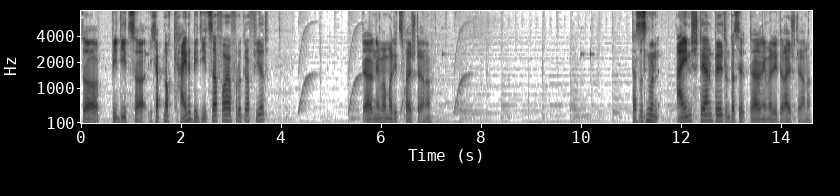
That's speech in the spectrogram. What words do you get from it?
So, Bidiza. Ich habe noch keine Bidiza vorher fotografiert. Ja, dann nehmen wir mal die zwei Sterne. Das ist nur ein Ein-Stern-Bild und das hier, da nehmen wir die drei Sterne.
